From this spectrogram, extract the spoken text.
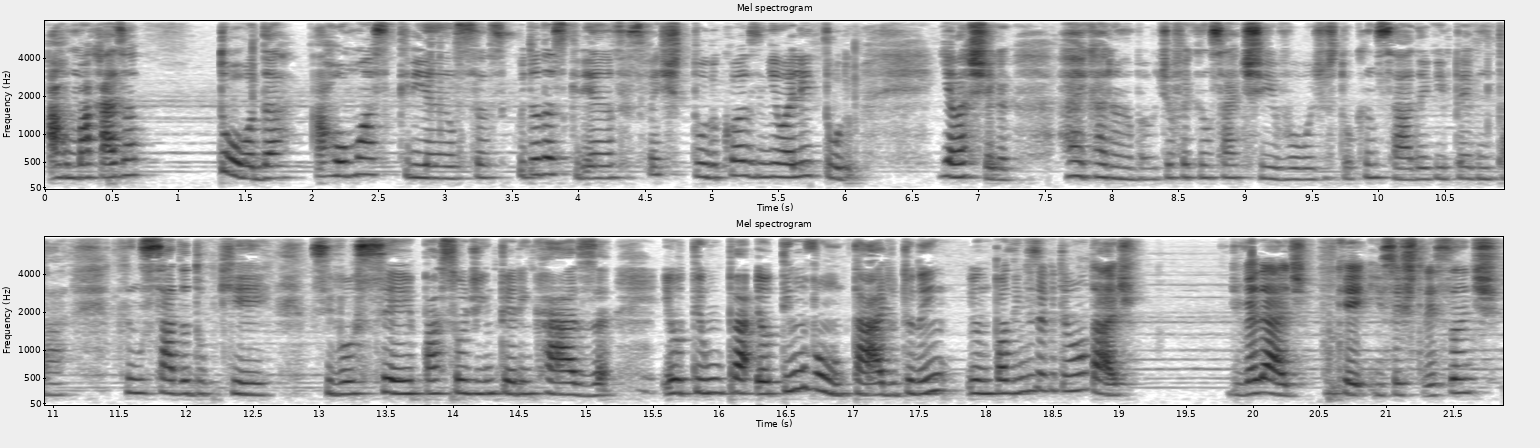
arruma a casa toda, arruma as crianças, cuidou das crianças, fez tudo, cozinhou ali tudo. E ela chega, ai caramba, o dia foi cansativo, hoje estou cansada. E vem perguntar, cansada do quê? Se você passou o dia inteiro em casa, eu tenho, pra, eu tenho vontade, eu, tenho nem, eu não posso nem dizer que eu tenho vontade. De verdade, porque isso é estressante.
